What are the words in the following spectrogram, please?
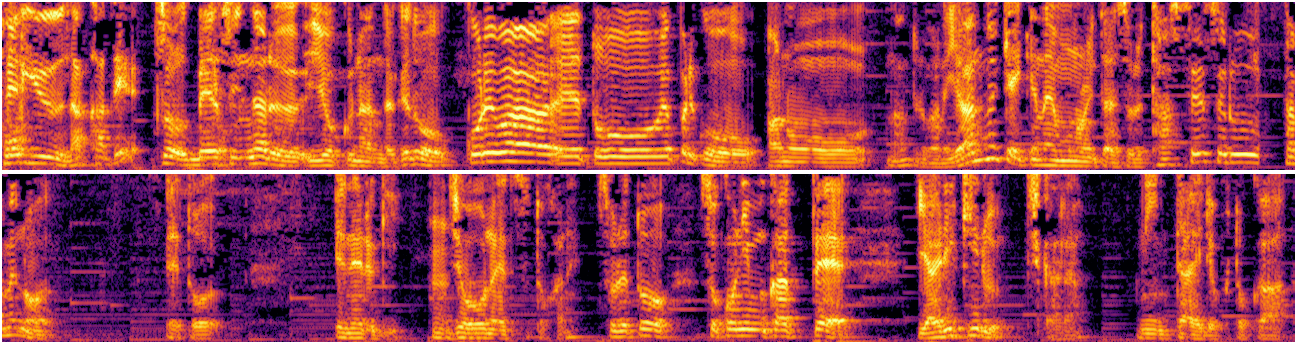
という中で、そう、ベースになる意欲なんだけど、これは、えっ、と、やっぱりこう、あの、なんていうのかな、やんなきゃいけないものに対する達成するための、えっ、と、エネルギー、情熱とかね、それと、そこに向かって、やりきる力、忍耐力とか、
